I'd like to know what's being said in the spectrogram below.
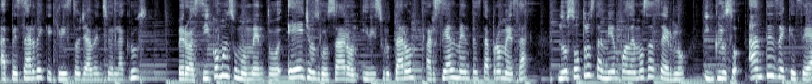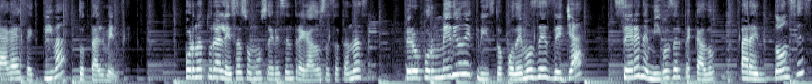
a pesar de que Cristo ya venció en la cruz. Pero así como en su momento ellos gozaron y disfrutaron parcialmente esta promesa, nosotros también podemos hacerlo incluso antes de que se haga efectiva totalmente. Por naturaleza somos seres entregados a Satanás, pero por medio de Cristo podemos desde ya ser enemigos del pecado para entonces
